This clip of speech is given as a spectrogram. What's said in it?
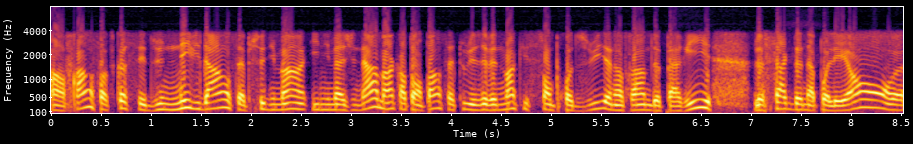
en France. En tout cas, c'est d'une évidence absolument inimaginable hein, quand on pense à tous les événements qui se sont produits à Notre-Dame de Paris, le sac de Napoléon, euh,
